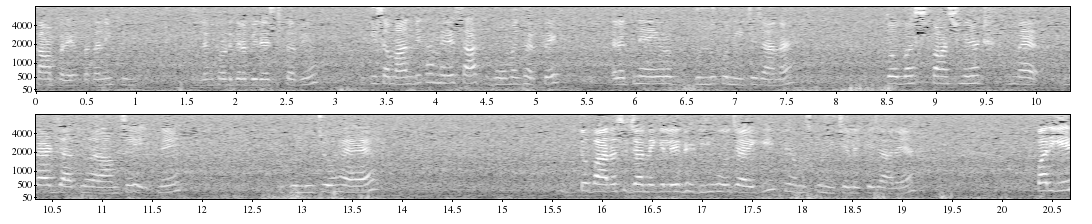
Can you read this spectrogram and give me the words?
काँप रहे हैं। पता नहीं क्यों, इसलिए मैं थोड़ी देर अभी रेस्ट कर रही हूँ। क्योंकि सामान भी था मेरे साथ, वो मैं घर पे रखने आई और गुल्लू को नीचे जाना है। तो बस पाँच मिनट मैं बैठ जाती हूँ आराम से। इतने गुल्लू जो है दोबारा से जाने के लिए रेडी हो जाएगी, फिर हम उसको नीचे लेके जा रहे हैं। पर ये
